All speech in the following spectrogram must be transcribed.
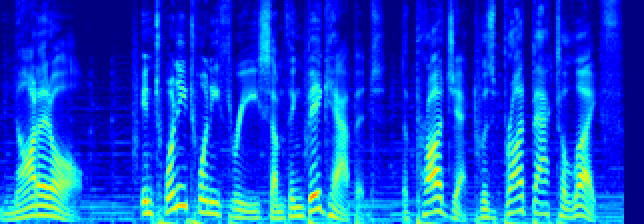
Not at all. In 2023, something big happened. The project was brought back to life.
